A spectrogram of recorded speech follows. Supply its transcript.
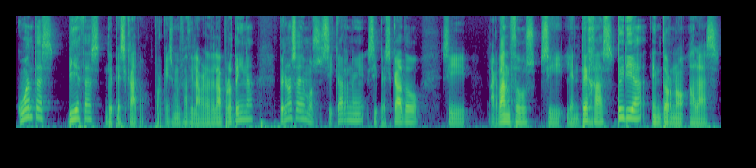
¿cuántas piezas de pescado? Porque es muy fácil hablar de la proteína, pero no sabemos si carne, si pescado, si garbanzos, si lentejas. Yo iría en torno a las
